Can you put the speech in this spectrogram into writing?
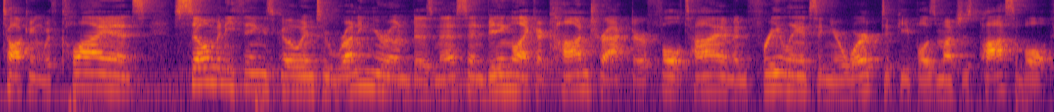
talking with clients. So many things go into running your own business and being like a contractor full time and freelancing your work to people as much as possible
